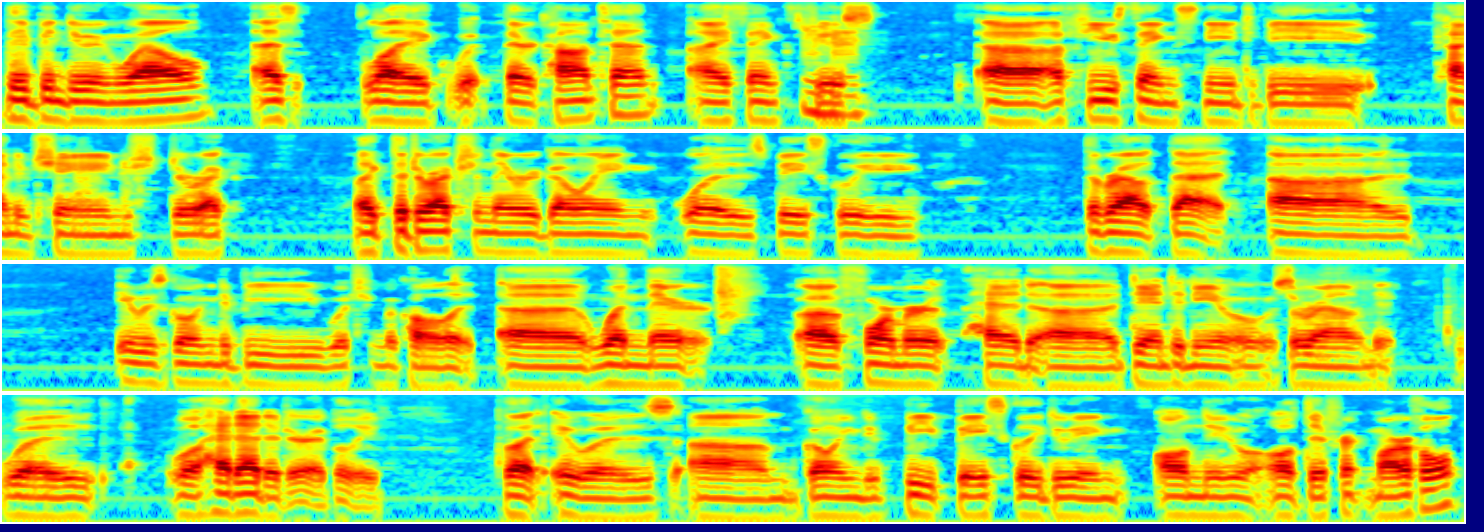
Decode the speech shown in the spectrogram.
they've been doing well as like with their content. I think Mhm. just uh, a few things need to be kind of changed direct like the direction they were going was basically the route that uh, it was going to be what you call it uh, when their uh, former head uh, Dan Danilo was around. It was well head editor, I believe, but it was um, going to be basically doing all new, all different Marvel,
